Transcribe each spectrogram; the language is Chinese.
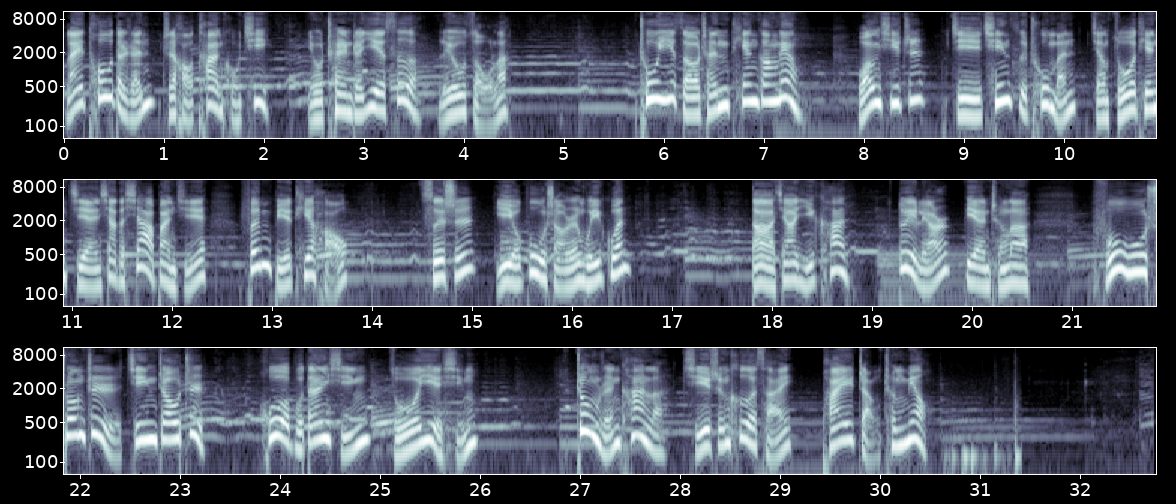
来偷的人只好叹口气，又趁着夜色溜走了。初一早晨天刚亮。王羲之即亲自出门，将昨天剪下的下半截分别贴好。此时已有不少人围观。大家一看，对联儿变成了“福无双至，今朝至；祸不单行，昨夜行”。众人看了，齐声喝彩，拍掌称妙。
